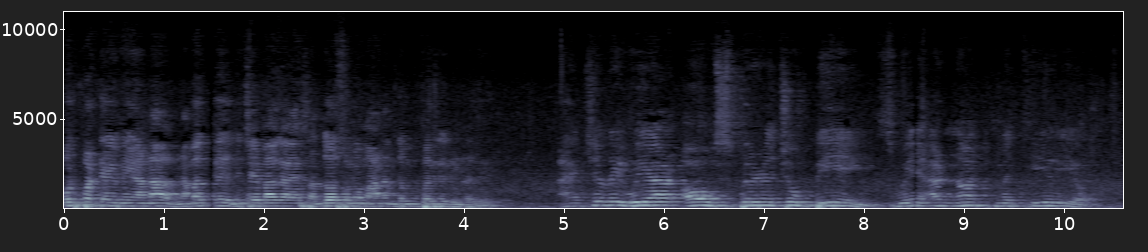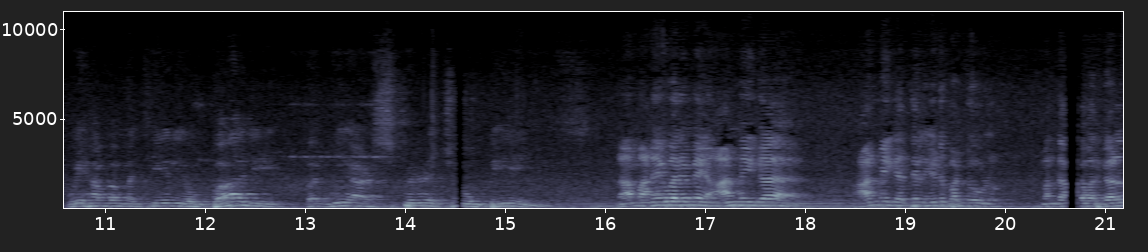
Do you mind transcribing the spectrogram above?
முற்பட்டேமையானால் நமக்கு நிச்சயமாக சந்தோஷமும் ஆனந்தமும் பெருகுகின்றது Actually, we are all spiritual beings. We are not material. We have a material body, but we are spiritual beings. நாம் அனைவருமே ஆன்மீக ஆன்மீகத்தில் ஈடுபட்டு வந்தவர்கள்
